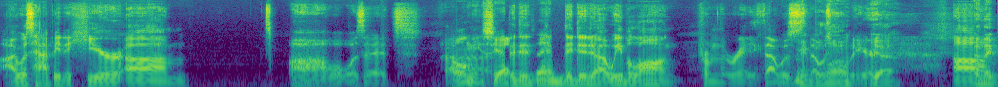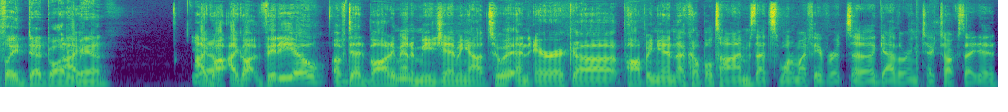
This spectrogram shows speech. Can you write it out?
I was happy to hear. Um, oh, what was it? Uh, Homies, yeah, They did. same. They did. Uh, we belong from the Wraith. That was We that was cool belong. to hear. Yeah. Um, and they played Dead Body I- Man. I got I got video of Dead Body Man and me jamming out to it, and Eric uh, popping in a couple times. That's one of my favorite uh, gathering TikToks I did.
